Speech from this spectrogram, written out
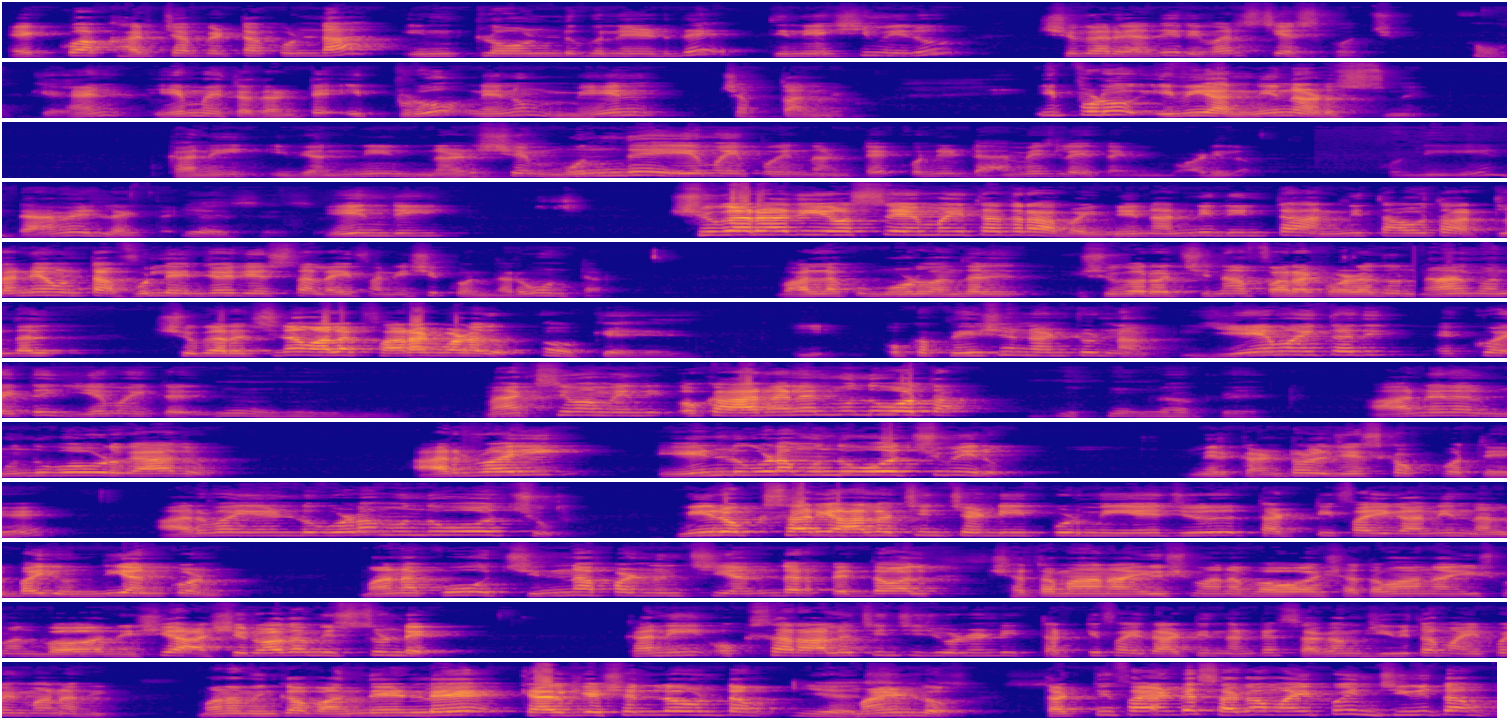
ఎక్కువ ఖర్చు పెట్టకుండా ఇంట్లో వండుకునేదే తినేసి మీరు షుగర్ వ్యాధి రివర్స్ చేసుకోవచ్చు. ఓకే అండ్ ఏమవుతుందంటే ఇప్పుడు నేను మెయిన్ చెప్తాను మీకు. ఇప్పుడు ఇవి అన్నీ నడుస్తున్నాయి. కానీ ఇవి అన్నీ నడిచే ముందే ఏమైపోయిందంటే కొన్ని డ్యామేజ్లు అవుతాయి మీ బాడీలో. కొన్ని డ్యామేజ్లు అవుతాయి. ఏంది? షుగర్ అది వస్తే ఏమవుతుంది రా భయ్ నేను అన్ని తింటా అన్ని తాగుతా అట్లనే ఉంటా ఫుల్ ఎంజాయ్ చేస్తా లైఫ్ అనేసి కొందరు ఉంటారు. వాళ్ళకు మూడు వందలు షుగర్ వచ్చినా ఫరక్ పడదు నాలుగు వందలు షుగర్ వచ్చినా వాళ్ళకి ఫరక్ పడదు. ఓకే. ఒక పేషెంట్ అంటున్నా ఏమవుతుంది ఎక్కువ అయితే ఏమవుతుంది మాక్సిమం ఏంది? ఒక ఆరు నెలల ముందు పోతా. ఓకే. ఆరు నెలల ముందు పోవుడు కాదు. అరవై ఏండ్లు కూడా ముందు పోవచ్చు మీరు. మీరు కంట్రోల్ చేసుకోకపోతే అరవై ఏండ్లు కూడా ముందు పోవచ్చు. మీరు ఒకసారి ఆలోచించండి ఇప్పుడు మీ ఏజ్ థర్టీ ఫైవ్ కానీ నలభై ఉంది అనుకోండి. మనకు చిన్నప్పటి నుంచి అందరు పెద్దవాళ్ళు శతమాన ఆయుష్మాన భవ శతమాన ఆయుష్మాన్ భవ అనేసి ఆశీర్వాదం ఇస్తుండే. కానీ ఒకసారి ఆలోచించి చూడండి థర్టీ ఫైవ్ దాటిందంటే సగం జీవితం అయిపోయింది మనది. మనం ఇంకా వందేళ్ళే క్యాల్కులేషన్లో ఉంటాం Mind లో. థర్టీ ఫైవ్ అంటే సగం అయిపోయింది జీవితం.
